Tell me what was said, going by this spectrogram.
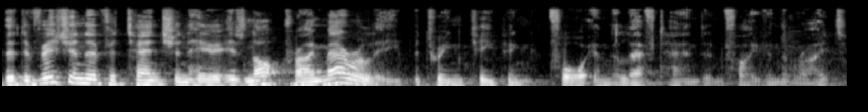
the division of attention here is not primarily between keeping four in the left hand and five in the right,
